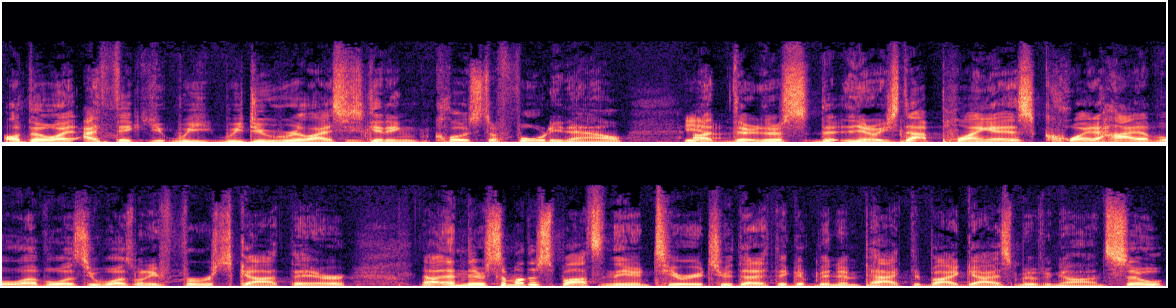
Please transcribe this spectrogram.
although I, I think we, we do realize he's getting close to 40 now. Uh, yeah. Uh, there, there's you know he's not playing at as quite high of a level as he was when he first got there, uh, and there's some other spots in the interior too that I think have been impacted by guys moving on. So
